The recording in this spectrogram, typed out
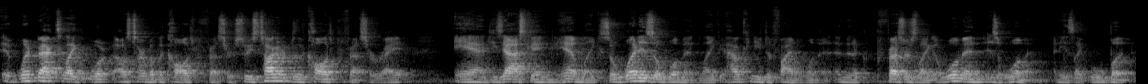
it went back to like what I was talking about the college professor. So he's talking to the college professor, right? And he's asking him like, so what is a woman? Like, how can you define a woman? And then the professor's like, a woman is a woman. And he's like, well, but,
